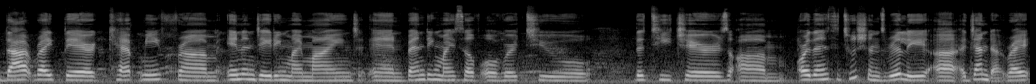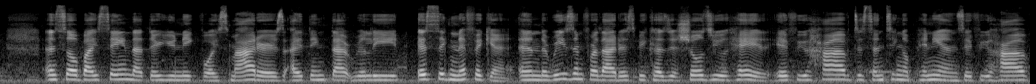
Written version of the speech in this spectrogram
that right there kept me from inundating my mind and bending myself over to the teachers um, or the institutions really uh, agenda right and so by saying that their unique voice matters i think that really is significant and the reason for that is because it shows you hey if you have dissenting opinions if you have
